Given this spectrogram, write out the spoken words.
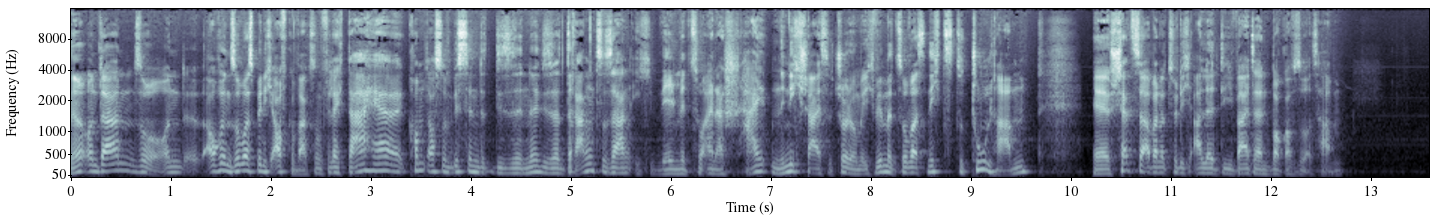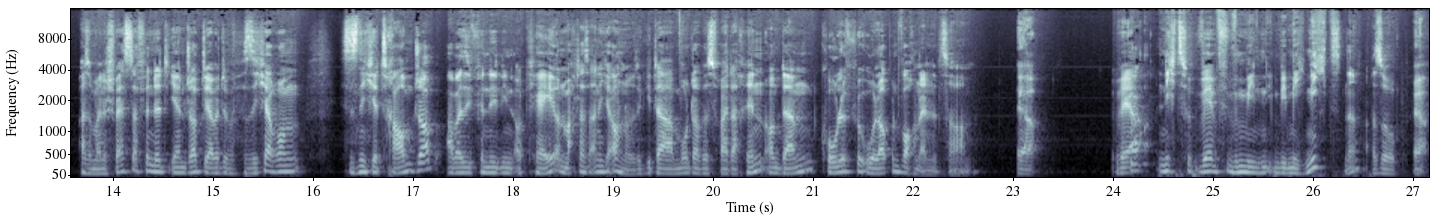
Ne, und dann so, und äh, auch in sowas bin ich aufgewachsen. Und vielleicht daher kommt auch so ein bisschen diese, ne, dieser Drang zu sagen, ich will mit so einer Scheiße, nee, nicht Scheiße, Entschuldigung, ich will mit sowas nichts zu tun haben. Äh, schätze aber natürlich alle, die weiterhin Bock auf sowas haben. Also meine Schwester findet ihren Job, die arbeitet bei Versicherung. Es ist nicht ihr Traumjob, aber sie findet ihn okay und macht das eigentlich auch nur. Sie geht da Montag bis Freitag hin, um dann Kohle für Urlaub und Wochenende zu haben. Ja. Wäre Ja. nicht für, wär für mich, für mich nichts, ne? Also, Ja.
